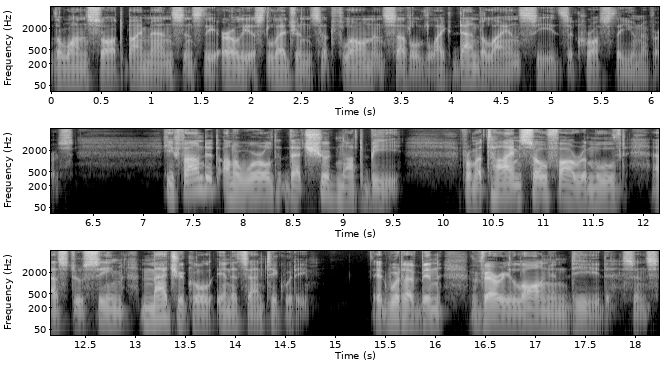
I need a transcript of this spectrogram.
the one sought by men since the earliest legends had flown and settled like dandelion seeds across the universe. He found it on a world that should not be, from a time so far removed as to seem magical in its antiquity. It would have been very long indeed since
